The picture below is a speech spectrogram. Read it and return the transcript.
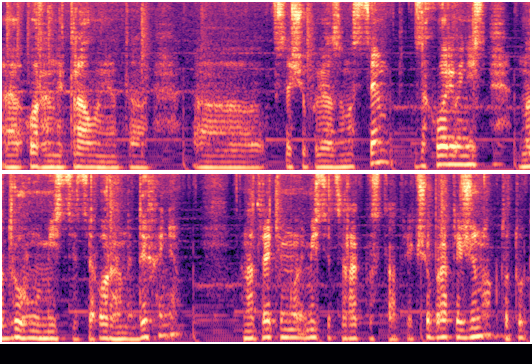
е, органи травлення та е, все, що пов'язано з цим, захворюваність. На другому місці це органи дихання. На третьому місці це рак простати. Якщо брати жінок, то тут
